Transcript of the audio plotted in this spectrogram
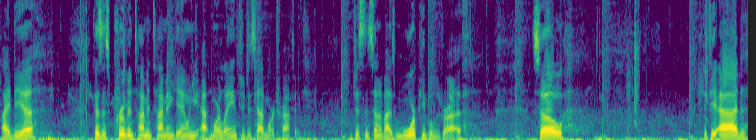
idea because it's proven time and time again when you add more lanes, you just add more traffic. It just incentivizes more people to drive. So if you add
